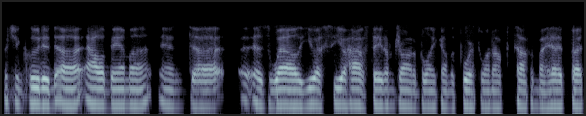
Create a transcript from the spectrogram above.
which included uh, Alabama and uh, as well USC, Ohio State. I'm drawing a blank on the fourth one off the top of my head, but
